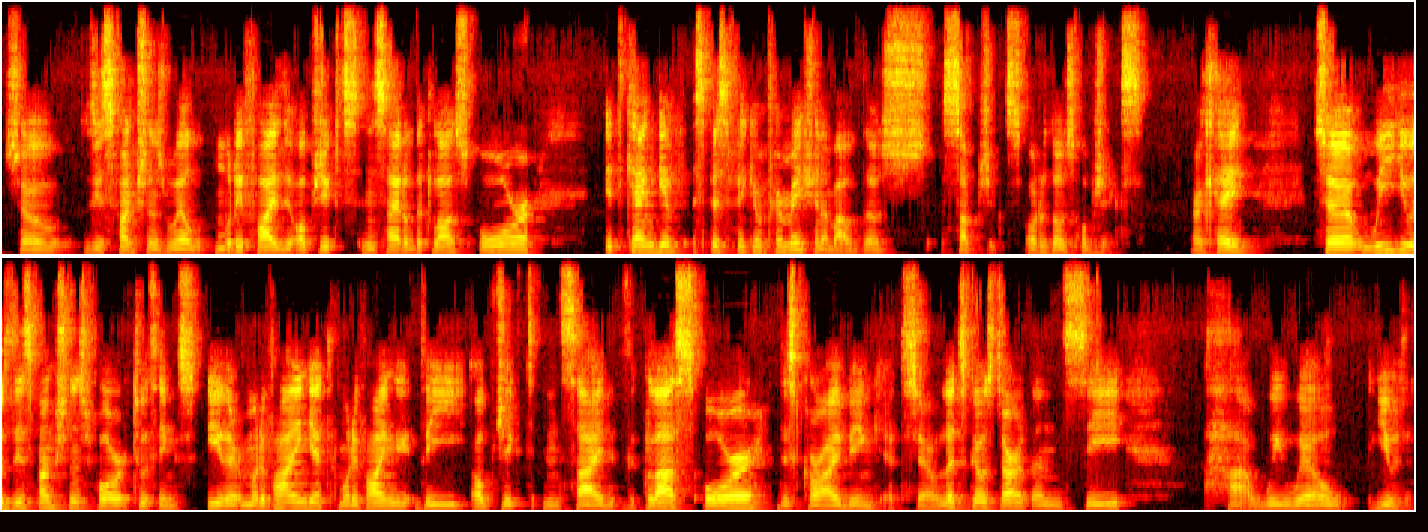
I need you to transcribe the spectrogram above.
So these functions will modify the objects inside of the class, or it can give specific information about those subjects or those objects, okay? So we use these functions for two things, either modifying it, modifying the object inside the class, or describing it. So let's go start and see how we will use it.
